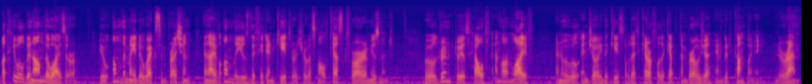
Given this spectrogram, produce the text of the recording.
but he will be none the wiser. You only made a wax impression, and I've only used the fitting key to retrieve a small cask for our amusement. We will drink to his health and long life, and we will enjoy the kiss of that carefully kept ambrosia in good company. Duran.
